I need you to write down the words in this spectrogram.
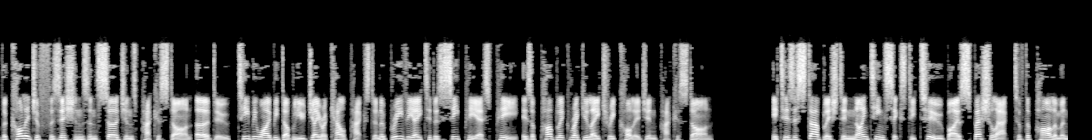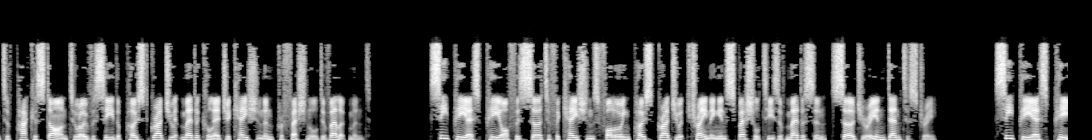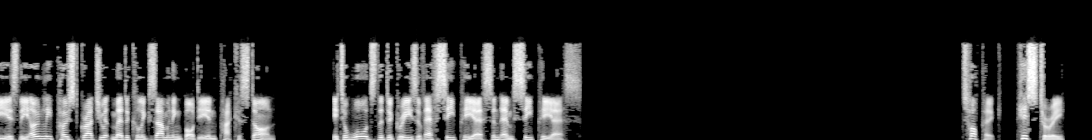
The College of Physicians and Surgeons Pakistan Urdu, TBYBW Kalpakstan abbreviated as CPSP is a public regulatory college in Pakistan. It is established in 1962 by a special act of the Parliament of Pakistan to oversee the postgraduate medical education and professional development. CPSP offers certifications following postgraduate training in specialties of medicine, surgery and dentistry. CPSP is the only postgraduate medical examining body in Pakistan. It awards the degrees of FCPS and MCPS. History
